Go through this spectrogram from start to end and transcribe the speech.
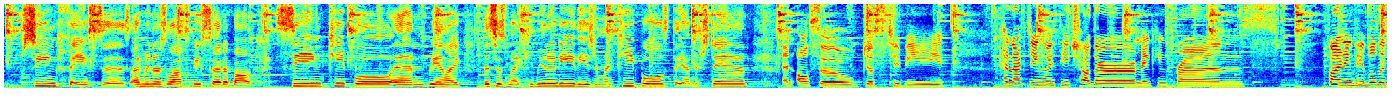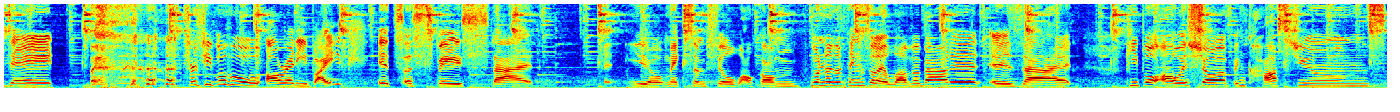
Seeing faces, I mean there's a lot to be said about seeing people and being like, this is my community, these are my peoples, they understand. And also just to be connecting with each other, making friends, finding people to date. For people who already bike, it's a space that you know, makes them feel welcome. One of the things that I love about it is that people always show up in costumes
